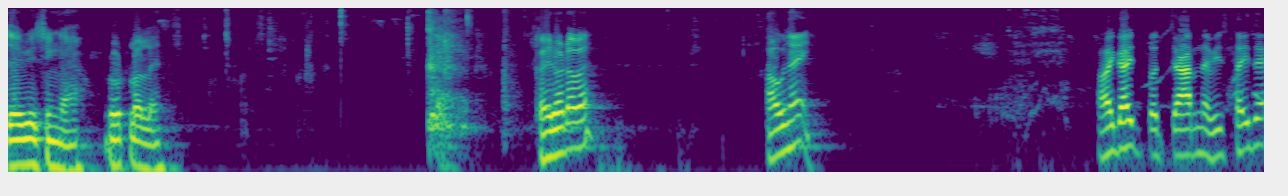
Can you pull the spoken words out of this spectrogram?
હમ જયવીર સિંહ આયા રોટલો લઈને ખાઈ રોડ હવે? ખાવું નહીં? હા ગઈ તો ચાર ને વીસ થઈ છે.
